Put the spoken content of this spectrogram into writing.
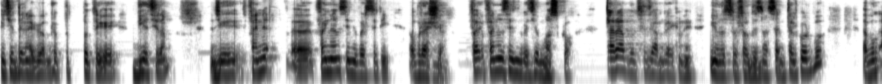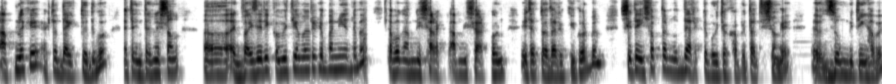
কিছুদিন আগে আমরা পত- পত্রিকায় দিয়েছিলাম যে finance university of Russia finance university Moscow তারা বলছে যে আমরা এখানে ইউনেস সোশ্যাল বিজনেস সেন্টার করব এবং আপনাকে একটা দায়িত্ব দেব, একটা ইন্টারন্যাশনাল অ্যাডভাইজারি কমিটি আমাদেরকে বানিয়ে দেবেন এবং আপনি সারা, আপনি সারাক্ষণ এটা তদারকি করবেন। সেটা এই সপ্তাহের মধ্যে আরেকটা বৈঠক হবে তাদের সঙ্গে জুম মিটিং হবে,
